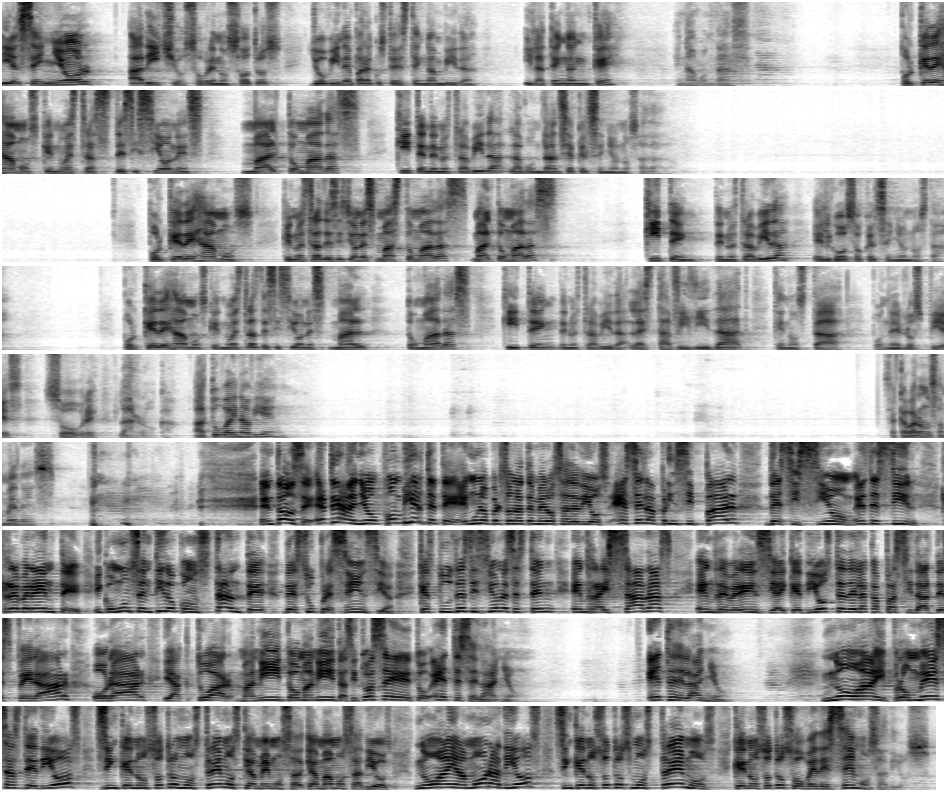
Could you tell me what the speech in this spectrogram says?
Y el Señor ha dicho sobre nosotros, yo vine para que ustedes tengan vida y la tengan qué? En abundancia. ¿Por qué dejamos que nuestras decisiones mal tomadas quiten de nuestra vida la abundancia que el Señor nos ha dado? ¿Por qué dejamos que nuestras decisiones más tomadas, mal tomadas, quiten de nuestra vida el gozo que el Señor nos da? ¿Por qué dejamos que nuestras decisiones mal tomadas quiten de nuestra vida la estabilidad que nos da poner los pies sobre la roca? A tu vaina bien. ¿Se acabaron los amenes? Entonces, este año, conviértete en una persona temerosa de Dios. Esa es la principal decisión, es decir, reverente y con un sentido constante de su presencia. Que tus decisiones estén enraizadas en reverencia y que Dios te dé la capacidad de esperar, orar y actuar. Manito, manita, si tú haces esto, este es el año. Este es el año. No hay promesas de Dios sin que nosotros mostremos que, amemos que amamos a Dios. No hay amor a Dios sin que nosotros mostremos que nosotros obedecemos a Dios.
